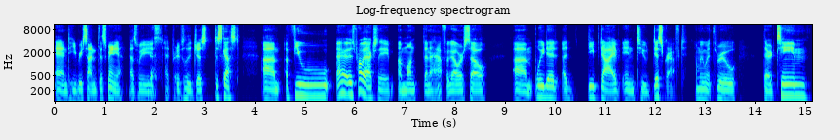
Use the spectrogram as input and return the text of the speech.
and he re-signed with Discmania as we Yes. had previously just discussed. Um a few uh, it was probably actually a month and a half ago or so. Um we did a deep dive into Discraft and we went through their team,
